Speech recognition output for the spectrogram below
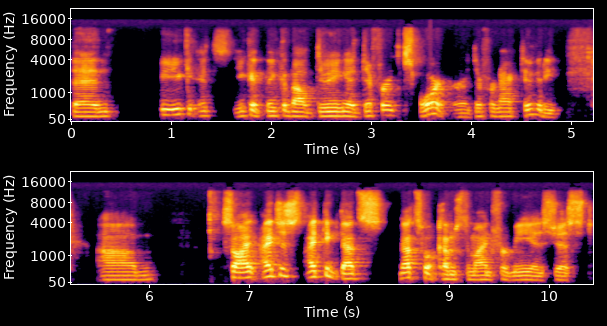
then you can it's you could think about doing a different sport or a different activity. Um, so I, I just i think that's that's what comes to mind for me is just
